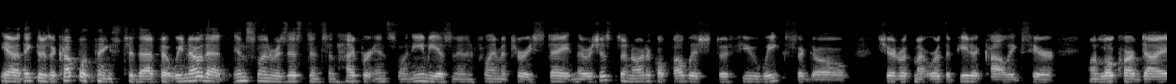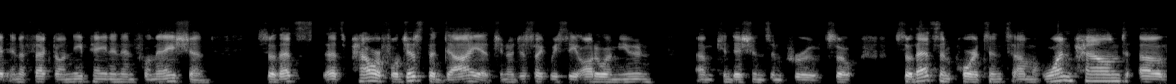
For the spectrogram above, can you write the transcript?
Yeah, I think there's a couple of things to that, but we know that insulin resistance and hyperinsulinemia is an inflammatory state. And there was just an article published a few weeks ago, shared with my orthopedic colleagues here, on low carb diet and effect on knee pain and inflammation. So that's that's powerful. Just the diet, you know, just like we see autoimmune um, conditions improved. So so that's important. Um, one pound of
